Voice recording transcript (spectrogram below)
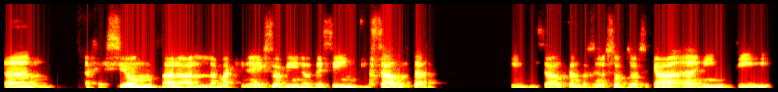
la gestión para la máquina. Eso vino desde Inti Salta. Inti Salta, entonces nosotros acá en Inti,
